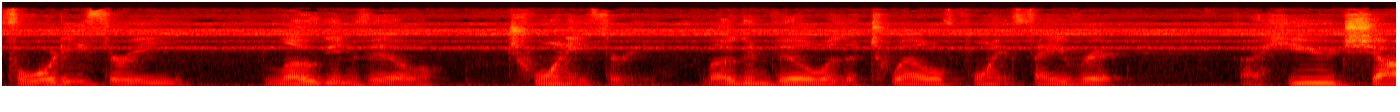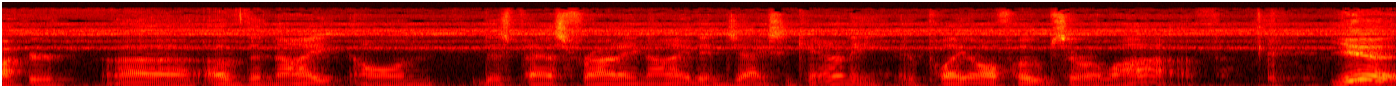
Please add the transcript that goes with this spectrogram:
forty-three, Loganville twenty-three. Loganville was a twelve-point favorite a huge shocker uh, of the night on this past Friday night in Jackson County. Their playoff hopes are alive. Yeah,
